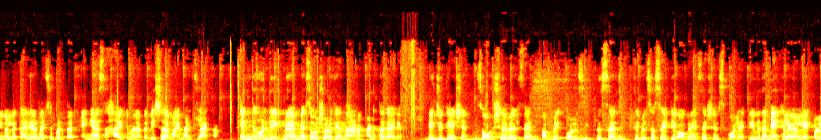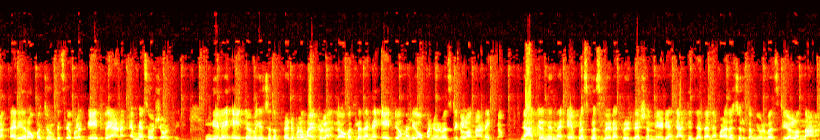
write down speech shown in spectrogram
നിങ്ങളുടെ കരിയർ മെച്ചപ്പെടുത്താൻ എങ്ങനെ സഹായിക്കുമെന്നത് വിശദമായി മനസ്സിലാക്കാം. എന്തുകൊണ്ട് ഇഗ്നോ എം എ സോഷ്യോളജി എന്നതാണ് അടുത്ത കാര്യം? Education social welfare public policy research civil society organisations പോലെ വിവിധ മേഖലകളിലേക്കുള്ള കരിയർ ഓപ്പർച്യൂണിറ്റീസിലേക്കുള്ള ഗേറ്റ് വേ ആണ് എം എ സോഷ്യോളജി ഇന്ത്യയിലെ ഏറ്റവും മികച്ചതും ക്രെഡിബിളുമായിട്ടുള്ള ലോകത്തിലെ തന്നെ ഏറ്റവും വലിയ ഓപ്പൺ യൂണിവേഴ്സിറ്റികളിൽ ഒന്നാണ് ഇഗ്നോ നാക്കിൽ നിന്ന് A plus plus grade accreditation നേടിയ രാജ്യത്തെ തന്നെ വളരെ ചുരുക്കം യൂണിവേഴ്സിറ്റികളിൽ ഒന്നാണ്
